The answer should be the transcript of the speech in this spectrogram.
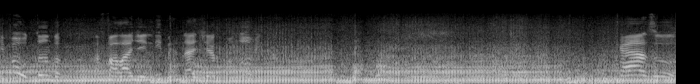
E voltando a falar de liberdade econômica, caso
